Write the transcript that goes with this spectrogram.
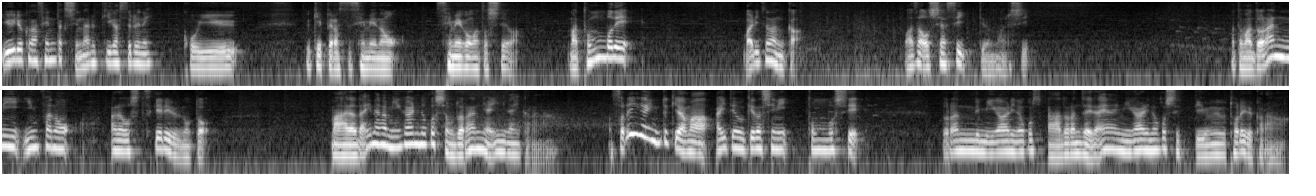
有力な選択肢になる気がするね。こういう受けプラス攻めの、攻め駒としては。まあ、トンボで、割となんか、技押しやすいっていうのもあるし。あと、まあ、ドランにインファの、あれ押し付けれるのと、まあ、ダイナが身代わり残してもドランには意味ないからな。それ以外の時はまあ、相手の受け出しにトンボして、ドランで身代わり残し、あ、ドランじゃない、ダイナに身代わり残してっていうムーブ取れるから、ま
